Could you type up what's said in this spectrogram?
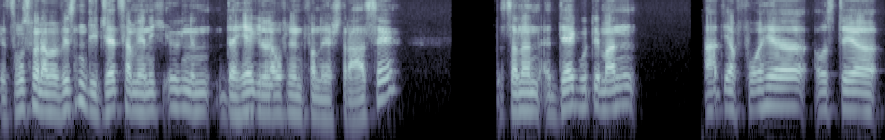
Jetzt muss man aber wissen, die Jets haben ja nicht irgendeinen dahergelaufenen von der Straße, sondern der gute Mann hat ja vorher aus der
